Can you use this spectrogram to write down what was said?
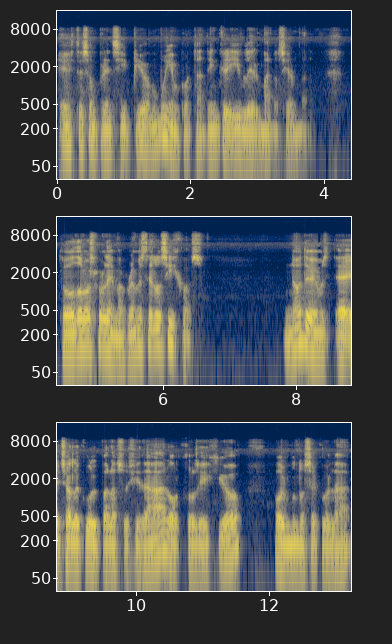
Este es un principio muy importante, increíble, hermanos y hermanas. Todos los problemas, problemas de los hijos, no debemos eh, echar la culpa a la sociedad o al colegio o el mundo secular.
